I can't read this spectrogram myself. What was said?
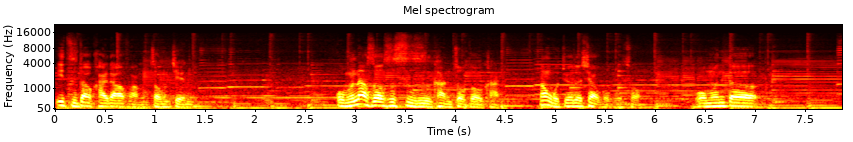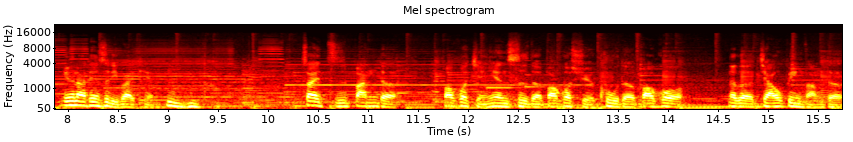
一直到开刀房中间，我们那时候是试试看做做看，那我觉得效果不错。我们的因为那天是礼拜天，嗯嗯，在值班的，包括检验室的，包括血库的，包括那个加护病房的，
